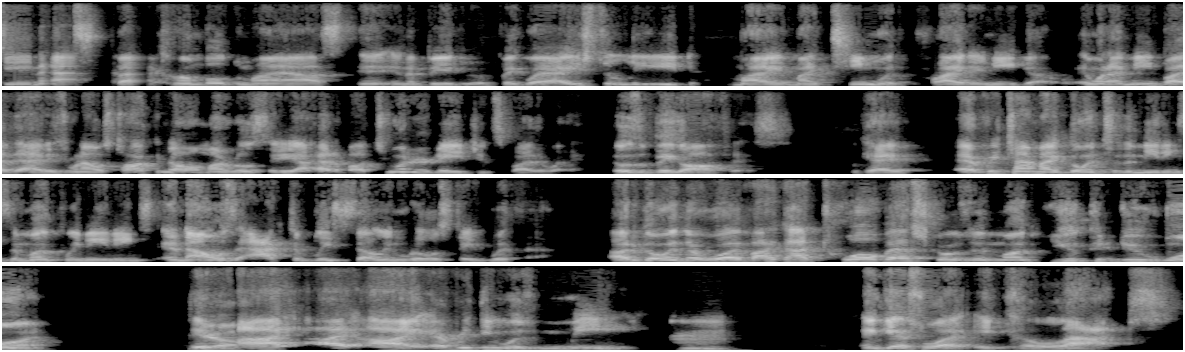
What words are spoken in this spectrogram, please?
bankruptcy aspect humbled my ass in, in a big, big way. I used to lead my my team with pride and ego, and what I mean by that is when I was talking to all my real estate, I had about 200 agents, by the way. It was a big office. Okay, every time I go into the meetings, the monthly meetings, and I was actively selling real estate with them. I'd go in there. Well, if I got 12 escrows a month, you can do one. If Yeah. I, I, I, everything was me. Mm. And guess what? It collapsed.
